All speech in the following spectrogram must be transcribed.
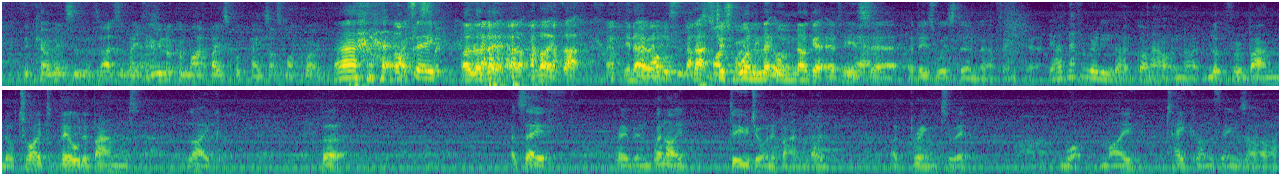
the coincidence, that's amazing. You look at my Facebook page, that's my quote. I see. I love it uh, like that. You know, and Honestly, that's that's, just one little book. nugget of his Yeah. uh, of his wisdom. I think. Uh, yeah, I've never really like gone out and like looked for a band or tried to build a band, like. But I'd say if, if even when I do join a band, I I bring to it what my take on things are.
